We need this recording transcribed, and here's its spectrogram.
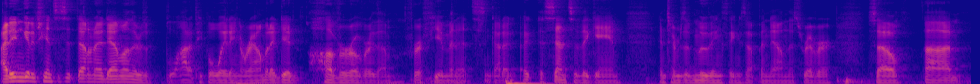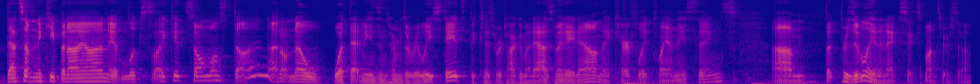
I didn't get a chance to sit down on a demo. There was a lot of people waiting around, but I did hover over them for a few minutes and got a, a sense of the game in terms of moving things up and down this river. So um, that's something to keep an eye on. It looks like it's almost done. I don't know what that means in terms of release dates because we're talking about Asmodee now and they carefully plan these things. Um, but presumably in the next six months or so.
